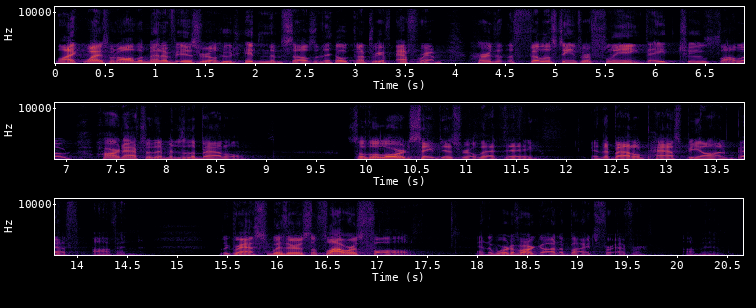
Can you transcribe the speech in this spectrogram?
Likewise, when all the men of Israel who'd hidden themselves in the hill country of Ephraim heard that the Philistines were fleeing, they too followed hard after them into the battle. So the Lord saved Israel that day, and the battle passed beyond Beth Aven. The grass withers, the flowers fall, and the word of our God abides forever. Amen.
